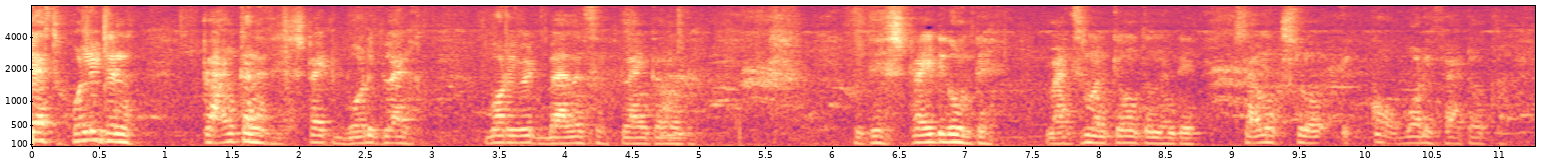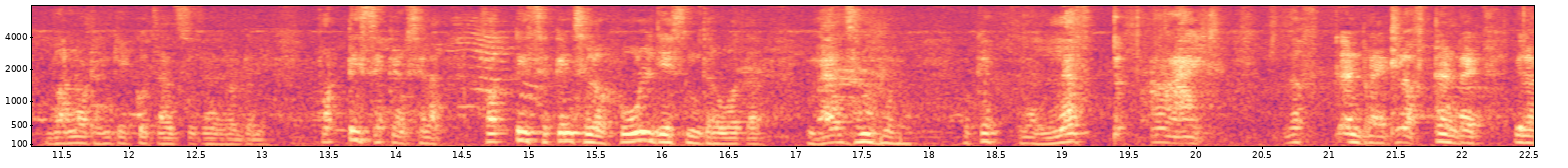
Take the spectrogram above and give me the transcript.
just hold it and plank అనేది straight body plank body weight balancing plank అనేది ఇది స్ట్రైట్గా ఉంటే మ్యాక్సిమం ఏమవుతుందంటే స్టమక్స్లో ఎక్కువ బాడీ ఫ్యాట్ అవుతుంది బర్న్ అవడానికి ఎక్కువ ఛాన్సెస్ ఉంటుంది ఫార్టీ సెకండ్స్ ఇలా ఫార్టీ సెకండ్స్ ఇలా హోల్డ్ చేసిన తర్వాత maximum okay left and right left and right ఇలా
